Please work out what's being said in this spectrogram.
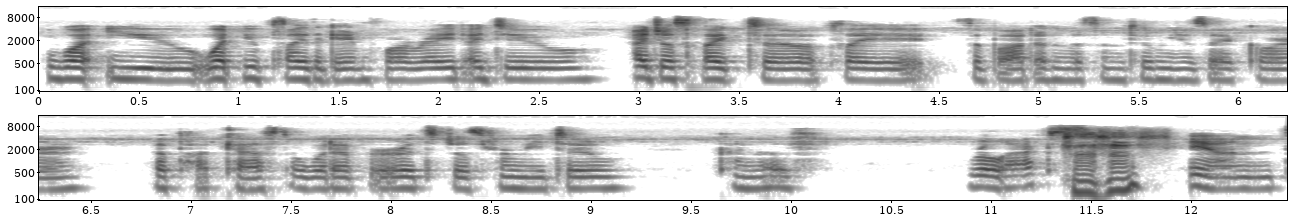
what you what you play the game for, right? I do. I just like to play the bot and listen to music or a podcast or whatever. It's just for me to kind of relax hmm and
